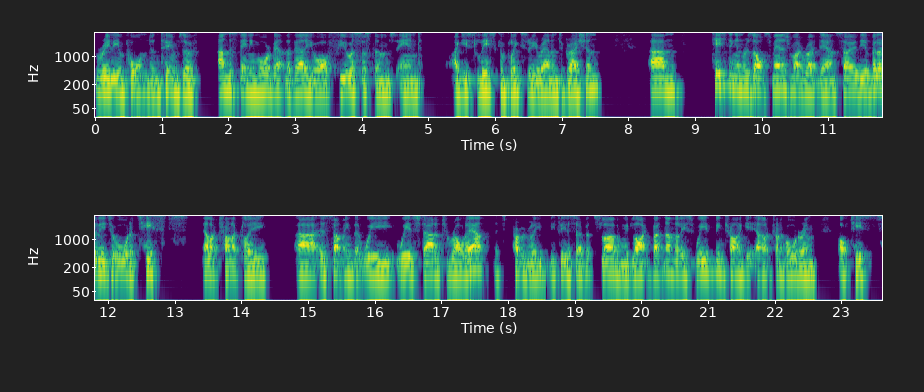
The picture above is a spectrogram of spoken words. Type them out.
really important in terms of understanding more about the value of fewer systems and, I guess, less complexity around integration. Um, testing and results management, I wrote down. So the ability to order tests electronically uh, is something that we we have started to roll out. It's probably be fair to say a bit slower than we'd like, but nonetheless, we've been trying to get electronic ordering of tests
